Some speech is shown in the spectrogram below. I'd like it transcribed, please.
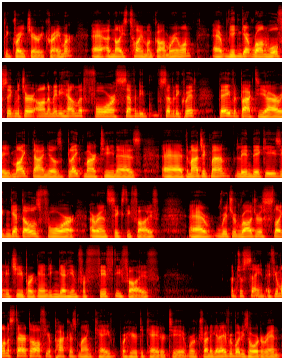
the great Jerry Kramer, uh, a nice Ty Montgomery one. Uh, you can get Ron Wolf signature on a mini helmet for 70, 70 quid. David Bakhtiari, Mike Daniels, Blake Martinez, uh, the Magic Man, Lynn Dickies. You can get those for around 65. Uh, Richard Rogers, slightly cheaper again. You can get him for 55. I'm just saying, if you want to start off your Packers man cave, we're here to cater to you. We're trying to get everybody's order in.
